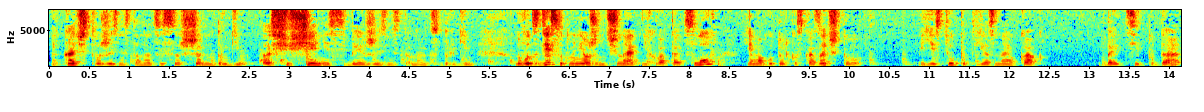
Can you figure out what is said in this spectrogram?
И качество жизни становится совершенно другим. Ощущение себя и жизни становится другим. Но вот здесь вот мне уже начинает не хватать слов. Я могу только сказать, что есть опыт, я знаю, как дойти туда,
